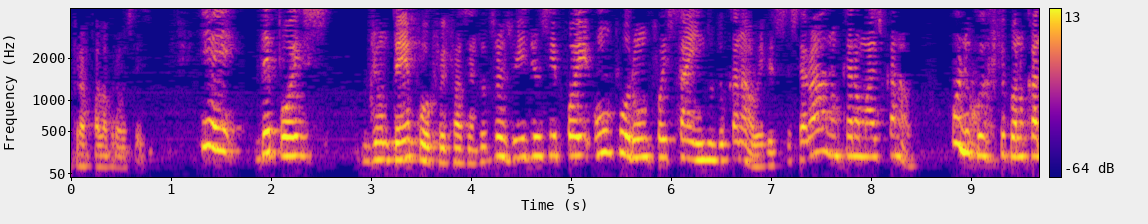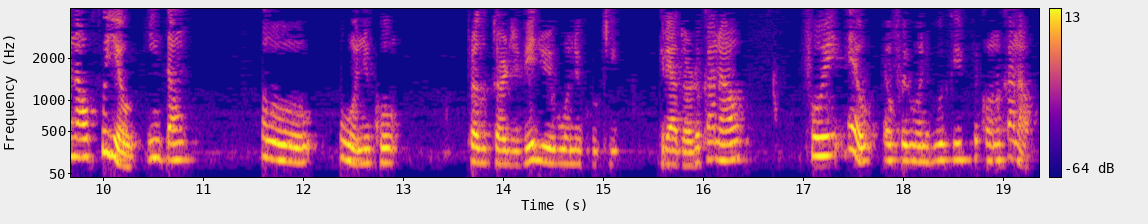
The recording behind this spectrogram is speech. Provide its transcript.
para falar para vocês. E aí, depois de um tempo, eu fui fazendo outros vídeos e foi um por um foi saindo do canal. Eles disseram, ah, não quero mais o canal. O único que ficou no canal fui eu. Então, o, o único produtor de vídeo e o único que, criador do canal fui eu. Eu fui o único que ficou no canal.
